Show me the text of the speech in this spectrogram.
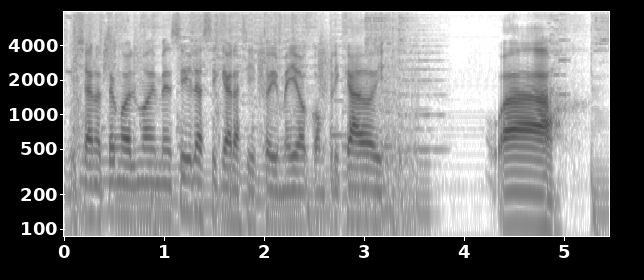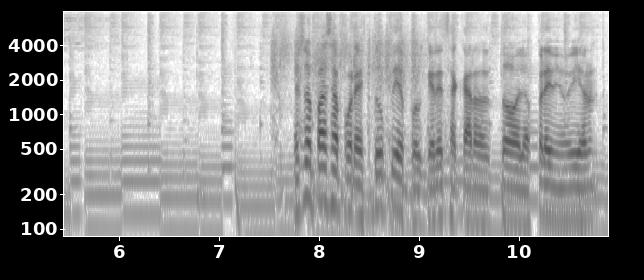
Y ya no tengo el modo invencible, así que ahora sí estoy medio complicado y... ¡Wow! Eso pasa por estúpido por querer sacar todos los premios, ¿vieron?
